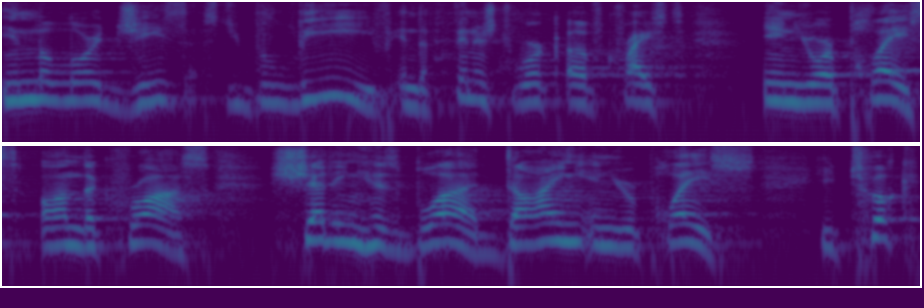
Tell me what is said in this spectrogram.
in the Lord Jesus? Do you believe in the finished work of Christ in your place on the cross, shedding his blood, dying in your place? He took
